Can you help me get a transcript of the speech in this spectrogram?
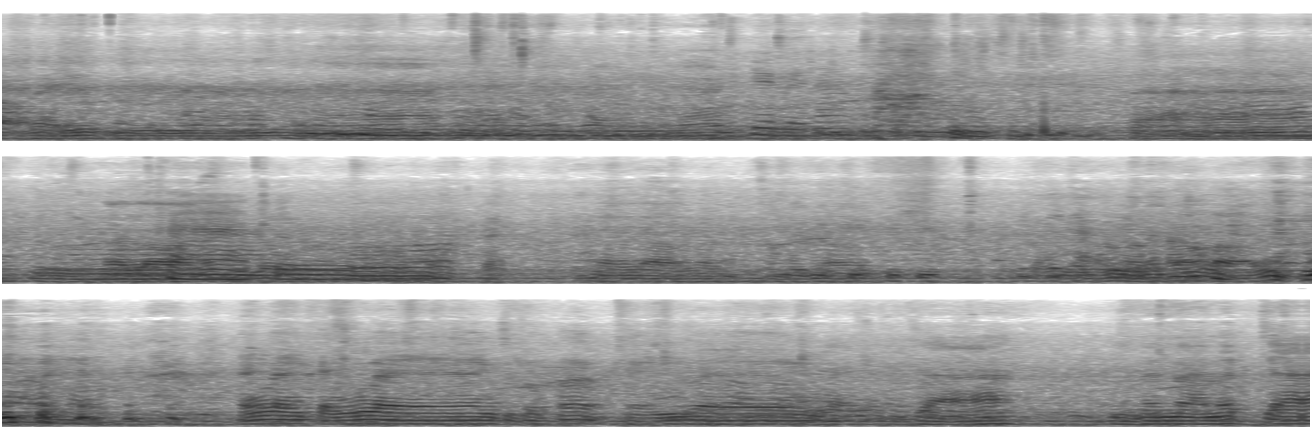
ต่อได้ลูกยืนเลยนะเรารอสาธุแข็งแรงแข็งแรงสุขภาพแข็งแรงจ๋าอยู่นานๆนะจ๊ะ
